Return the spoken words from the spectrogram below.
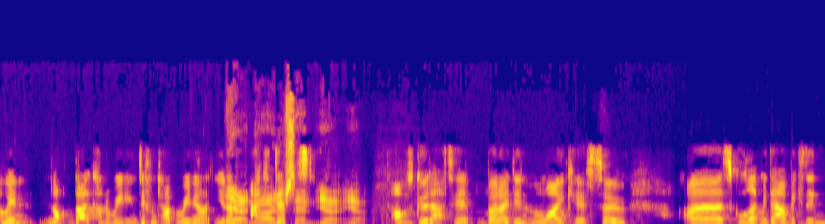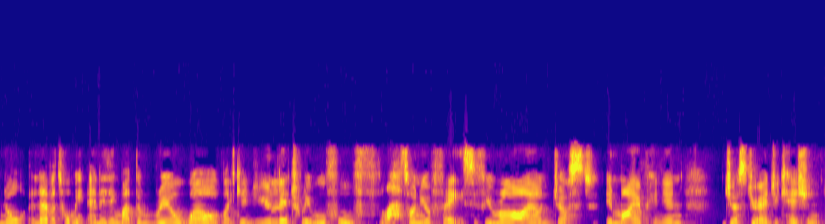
I mean, not that kind of reading, different type of reading, like you know. Yeah, no, I understand. Yeah, yeah. I was good at it, but I didn't like it. So, uh, school let me down because it no, never taught me anything about the real world. Like you, you literally will fall flat on your face if you rely on just, in my opinion, just your education.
